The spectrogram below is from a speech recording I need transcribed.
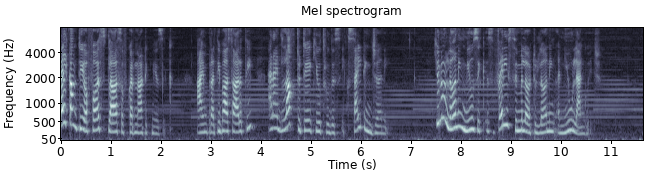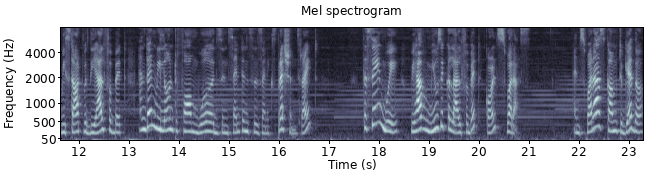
Welcome to your first class of Carnatic music. I'm Pratibha Sarathy and I'd love to take you through this exciting journey. You know, learning music is very similar to learning a new language. We start with the alphabet and then we learn to form words and sentences and expressions, right? The same way, we have a musical alphabet called swaras. And swaras come together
